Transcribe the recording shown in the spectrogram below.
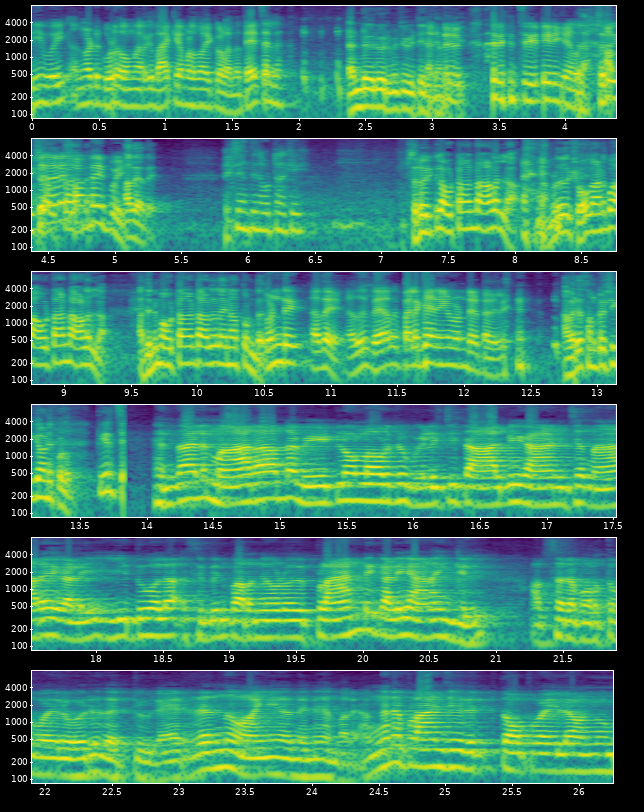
നീ പോയി അങ്ങോട്ട് കൂടെ അവന്മാർക്ക് ബാക്കി നമ്മൾ നോക്കിക്കോളാം തേച്ചല്ല. രണ്ടുപേരും ഒരുമിച്ച് വീട്ടിൽ ഷോക്കായി പോയി. എന്തിനാ ഔട്ടാക്കി അപ്സര ഒരിക്കലും ഔട്ടാകേണ്ട ആളല്ല. നമ്മൾ ഷോ കാണുമ്പോൾ ഔട്ടാകേണ്ട ആളല്ല. അതിനും ഔട്ടാകേണ്ട ആളുകൾ അതിനകത്തുണ്ട്. ഉണ്ട്. അതെ. അത് വേറെ പല കാര്യങ്ങളുണ്ട് കേട്ടോ അതിൽ അവരെ സംരക്ഷിക്കുകയാണ് ഇപ്പോഴും. എന്തായാലും മാരാറിന്റെ വീട്ടിലുള്ളവർക്ക് വിളിച്ചിട്ട് ആൽബി കാണിച്ച നാരേ കളി ഈ ഇതുപോലെ സിബിൻ പറഞ്ഞോട് ഒരു പ്ലാന്റ് കളിയാണെങ്കിൽ അപ്സര പുറത്ത് പോയാലും ഒരു തെറ്റൂല. എരന്ന് വാങ്ങിയത് തന്നെ ഞാൻ പറയാം. അങ്ങനെ പ്ലാൻ ചെയ്തിട്ട് ടോപ്പ് വയിലോ അങ്ങും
